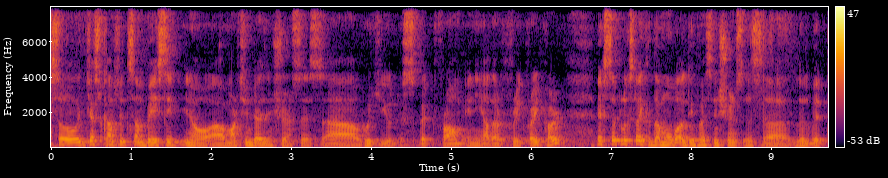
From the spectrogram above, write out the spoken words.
so it just comes with some basic you know uh, merchandise insurances uh, which you'd expect from any other free credit card except looks like the mobile device insurance is a little bit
